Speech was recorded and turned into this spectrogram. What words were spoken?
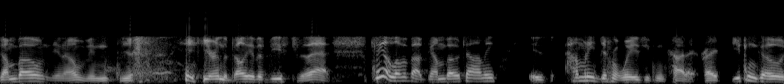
gumbo, you know, I mean, you're, you're in the belly of the beast for that. The thing I love about gumbo, Tommy, is how many different ways you can cut it. Right? You can go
